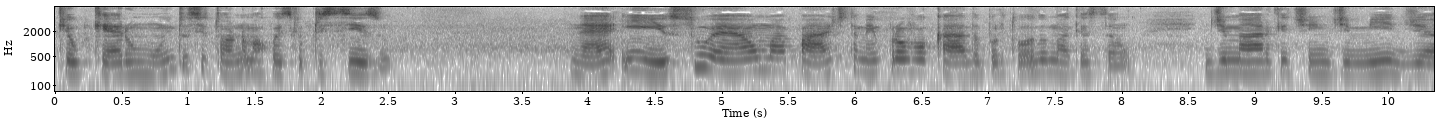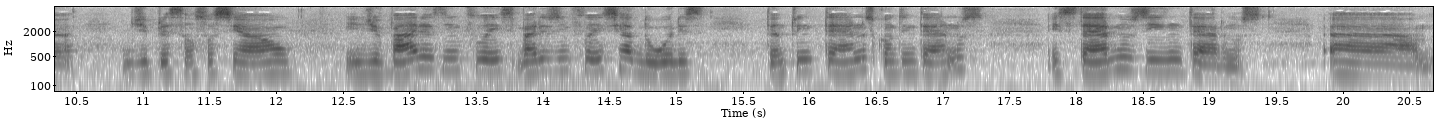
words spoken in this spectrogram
que eu quero muito se torna uma coisa que eu preciso, né? E isso é uma parte também provocada por toda uma questão de marketing, de mídia, de pressão social e de várias influências, vários influenciadores, tanto internos quanto internos, externos e internos. Uh,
